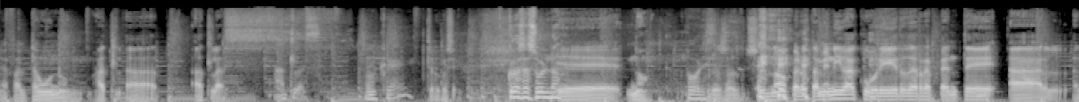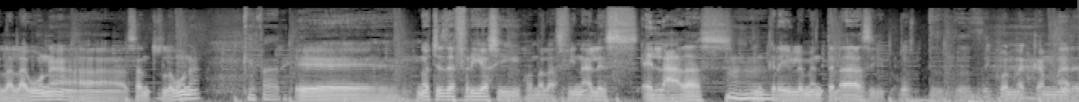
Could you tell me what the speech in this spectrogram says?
me falta uno, Atlas. Atlas. Ok. Creo que sí. Cruz Azul, ¿no? no. Cruz Azul, no, pero también iba a cubrir de repente a la Laguna, a Santos Laguna. Qué padre. Eh, noches de frío así, cuando las finales heladas, increíblemente heladas y, pues, con la cámara.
